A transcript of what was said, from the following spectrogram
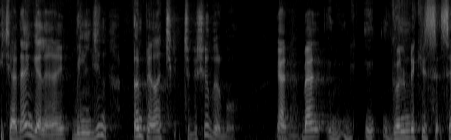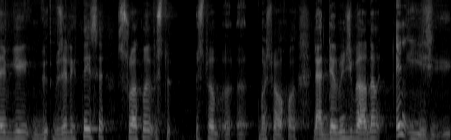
içeriden gelen yani bilincin ön plana çık- çıkışıdır bu. Yani ben g- gönlümdeki se- sevgi, gü- güzellik neyse suratıma üstü, üstüme başıma bakmalı. Yani devrimci bir adam en iyi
